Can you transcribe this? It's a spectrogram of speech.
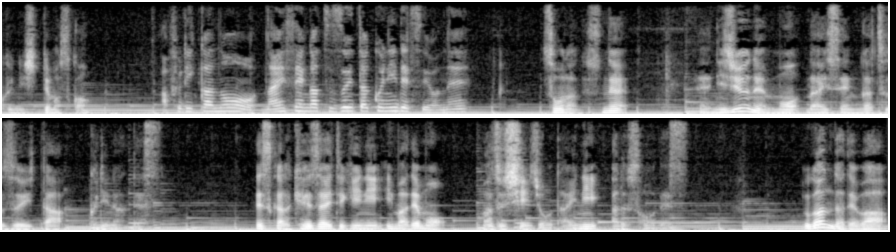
国知ってますか？アフリカの内戦が続いた国ですよね。そうなんですね。えー20年も内戦が続いた国なんです。ですから経済的に今でも貧しい状態にあるそうです。ウガンダでは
